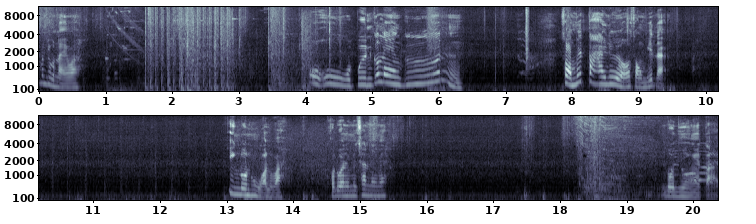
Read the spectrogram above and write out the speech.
มันอยู่ไหนวะ โอ้โห ปืนก็แรงเกินสองเม็ดตายเลยเหรอสองเม็ดอะยิงโดนหัวหรอวะ ขอดูแอนิเมชันได้ไหม โดนยิงไงตาย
